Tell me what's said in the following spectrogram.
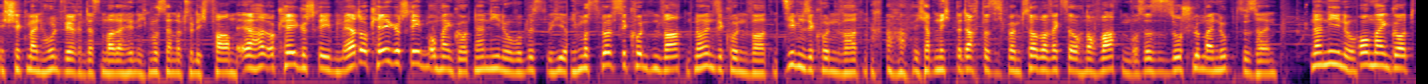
Ich schicke meinen Hund währenddessen mal dahin. Ich muss dann natürlich farmen. Er hat okay geschrieben. Er hat okay geschrieben. Oh mein Gott. Na, Nino, wo bist du hier? Ich muss zwölf Sekunden warten. Neun Sekunden warten. Sieben Sekunden warten. ich habe nicht bedacht, dass ich beim Serverwechsel auch noch warten muss. Es ist so schlimm, ein Noob zu sein. Na, Nino. Oh mein Gott.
